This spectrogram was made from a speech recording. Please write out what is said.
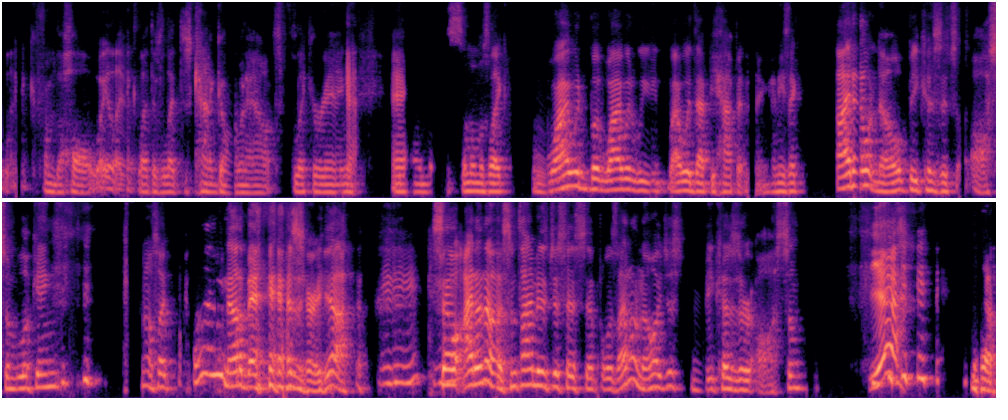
like from the hallway like like there's light just kind of going out flickering Yeah. and someone was like why would but why would we why would that be happening and he's like i don't know because it's awesome looking and i was like well, not a bad answer yeah Mhm. so mm-hmm. i don't know sometimes it's just as simple as i don't know just because they're awesome Yeah. Yeah.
